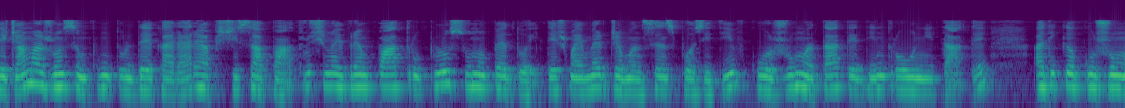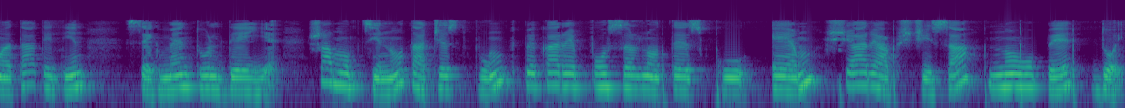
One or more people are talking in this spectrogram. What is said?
Deci am ajuns în punctul D care are abscisa 4 și noi vrem 4 plus 1 pe 2. Deci mai mergem în sens pozitiv cu o jumătate dintr-o unitate, adică cu jumătate din segmentul DE. Și am obținut acest punct pe care pot să-l notez cu M și are abscisa 9 pe 2.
